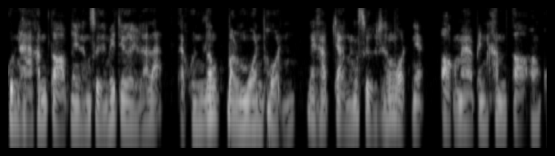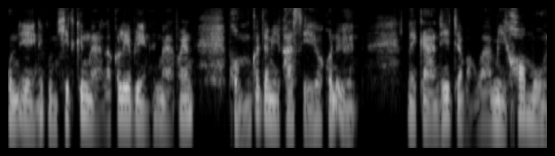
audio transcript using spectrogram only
คุณหาคำตอบในหนังสือไม่เจออยู่แล้วล่ะแต่คุณต้องประมวลผลนะครับจากหนังสือทั้งหมดเนี่ยออกมาเป็นคำตอบของคุณเองที่คุณคิดขึ้นมา แล้วก็เรียบเรียงขึ้นมาเพราะฉะนั้นผมก็จะมีภาษีกับคนอื่น ในการที่จะบอกว่ามีข้อมูล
